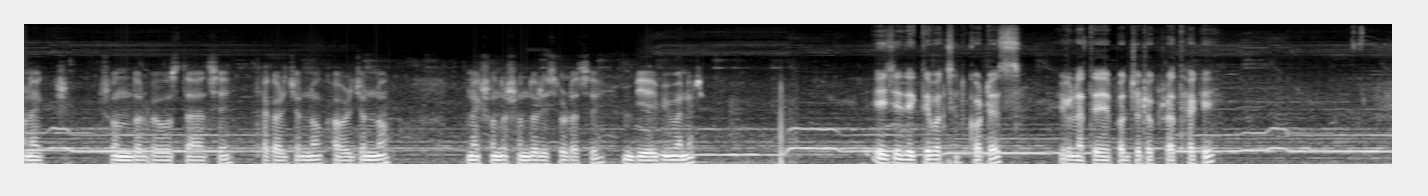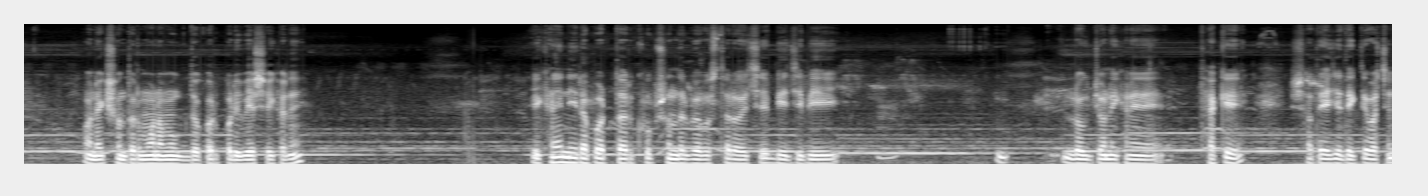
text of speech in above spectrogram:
অনেক সুন্দর ব্যবস্থা আছে থাকার জন্য, খাওয়ার জন্য। অনেক সুন্দর সুন্দর রিসোর্ট আছে বিআইপি মানের। এই যে দেখতে পাচ্ছেন কটেজ এগুলাতে পর্যটকরা থাকে। অনেক সুন্দর মনোমুগ্ধকর পরিবেশ এখানে। এখানে নিরাপত্তার খুব সুন্দর ব্যবস্থা রয়েছে, বিজিবি লোকজন এখানে থাকে। সাথে এই যে দেখতে পাচ্ছেন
